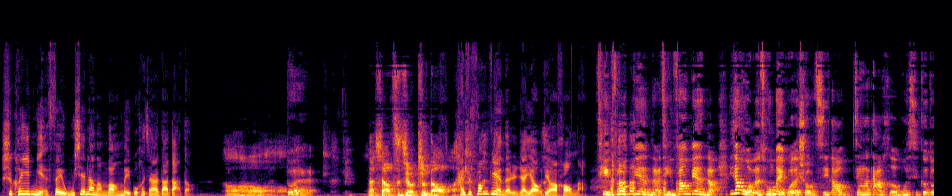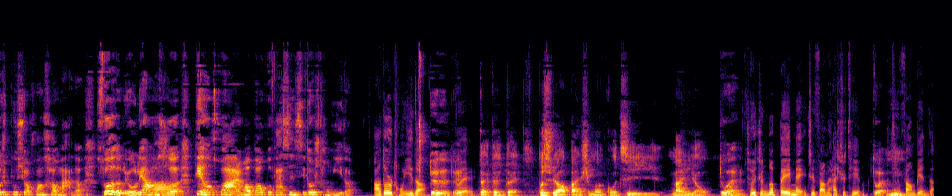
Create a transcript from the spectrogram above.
是可以免费无限量的往美国和加拿大打的。哦，对。那下次就知道了，还是方便的，人家要电话号码，挺方便的，挺方便的。你像我们从美国的手机到加拿大和墨西哥都是不需要换号码的，所有的流量和电话，然后包括发信息都是统一的。啊，都是统一的。对对对。对。对对，不需要办什么国际漫游。对，所以整个北美这方面还是挺对。挺方便的。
